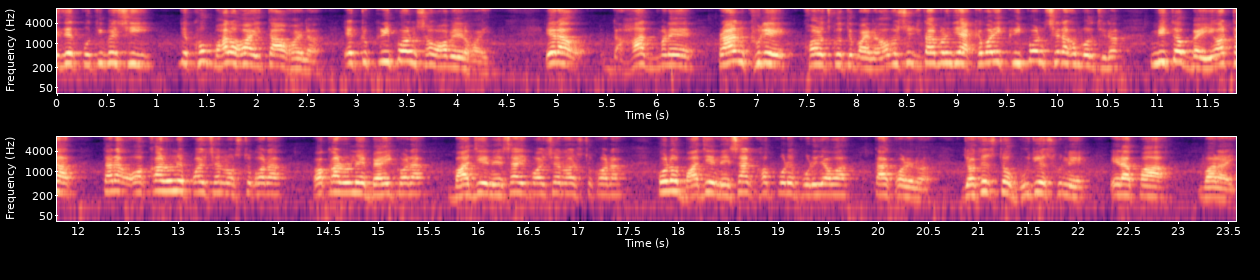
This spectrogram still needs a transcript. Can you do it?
এদের প্রতিবেশী যে খুব ভালো হয় তা হয় না, একটু কৃপণ স্বভাবের হয়। এরা হাত মানে প্রাণ খুলে খরচ করতে পারে না। অবশ্যই তার মানে যে একেবারেই কৃপণ সেরকম বলছি না মিতব্যয়ী অর্থাৎ তারা অকারণে পয়সা নষ্ট করা, অকারণে ব্যয় করা, বাজে নেশায় পয়সা নষ্ট করা, কোনো বাজে নেশার খপ্পরে পড়ে যাওয়া তা করে না। যথেষ্ট বুঝে শুনে এরা পা বাড়ায়,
